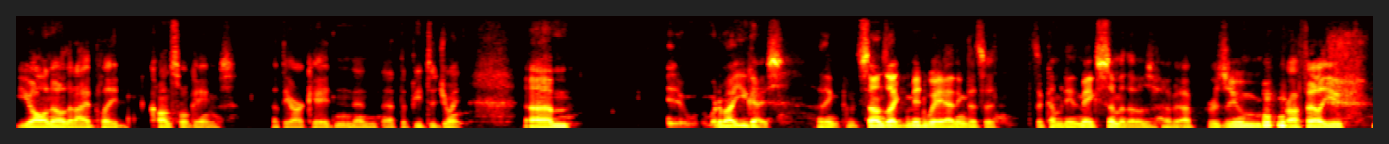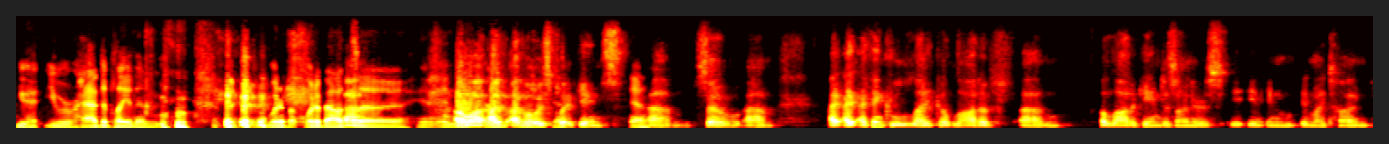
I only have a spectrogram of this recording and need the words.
you all know that I played console games at the arcade and, and at the pizza joint. Um, what about you guys? I think it sounds like Midway. I think that's a it's a company that makes some of those. I, I presume, Rafael, you you you had to play them. what about what about? Uh, uh in, oh, I've I've always yeah. played games. Yeah. Um, so um, I I think like a lot of um, a lot of game designers in in, in my time,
